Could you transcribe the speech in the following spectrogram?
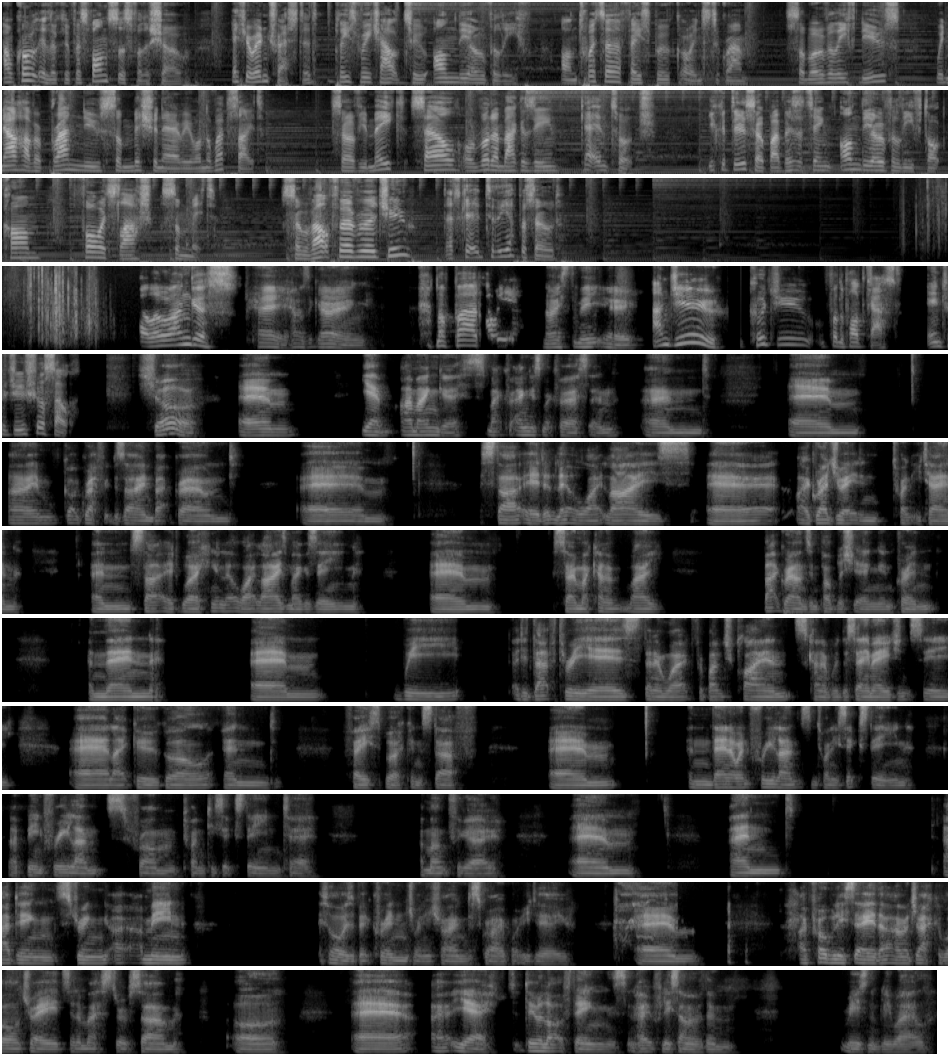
I'm currently looking for sponsors for the show. If you're interested, please reach out to On the Overleaf on Twitter, Facebook, or Instagram. Some Overleaf news we now have a brand new submission area on the website. So if you make, sell, or run a magazine, get in touch. You could do so by visiting ontheoverleaf.com forward slash submit. So without further ado, let's get into the episode. Hello, Angus. Hey, how's it going? Not bad. How are you? Nice to meet you. And you. Could you, for the podcast, introduce yourself? Sure. Um, yeah, I'm Angus, Mac- Angus MacPherson, and um, I'm got a graphic design background. Um, started at Little White Lies. Uh, I graduated in 2010 and started working at Little White Lies magazine. Um, so my kind of my background's in publishing and print, and then um, we I did that for three years. Then I worked for a bunch of clients, kind of with the same agency, uh, like Google and Facebook and stuff. Um, and then I went freelance in 2016. I've been freelance from 2016 to a month ago. Um, and adding string, I, I mean, it's always a bit cringe when you try and describe what you do. Um, I'd probably say that I'm a jack of all trades and a master of some, or uh, uh, yeah, do a lot of things and hopefully some of them reasonably well.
